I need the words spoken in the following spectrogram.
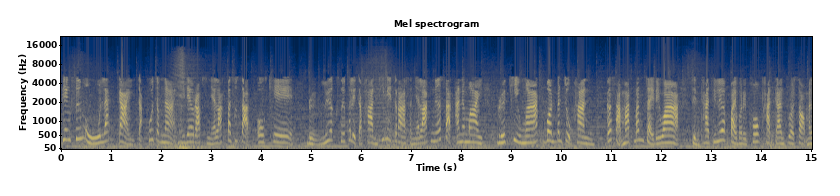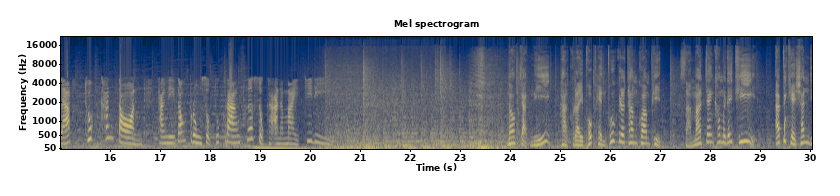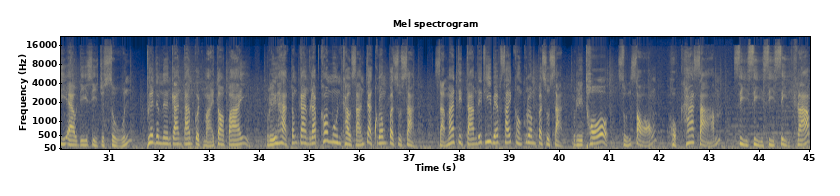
เพียงซื้อหมูและไก่จากผู้จำหน่ายที่ได้รับสัญลักษณ์ปศุสัตว์โอเค หรือเลือกซื้อผลิตภัณฑ์ที่มีตราสัญลักษณ์เนื้อสัตว์อนามัย หรือคิวมาร์กบนบรรจุภัณฑ์ก็สามารถมั่นใจได้ว่า สินค้าที่เลือกไปบริโภคผ่านการตรวจสอบมาแล้ว ทุกขั้นตอน ทั้งนี้ต้องปรุงสุกทุกครั้งเพื่อสุขอนามัยที่ดี นอกจากนี้หากใครพบเห็นผู้กระทำความผิด สามารถแจ้งเข้ามาได้ที่แอปพลิเคชัน DLD 4.0 เพื่อดำเนินการตามกฎหมายต่อไป หรือหากต้องการรับข้อมูลข่าวสารจากกรมปศุสัตว์ สามารถติดตามได้ที่เว็บไซต์ของกรมปศุสัตว์ หรือโทร 02 653 4444 ครับ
